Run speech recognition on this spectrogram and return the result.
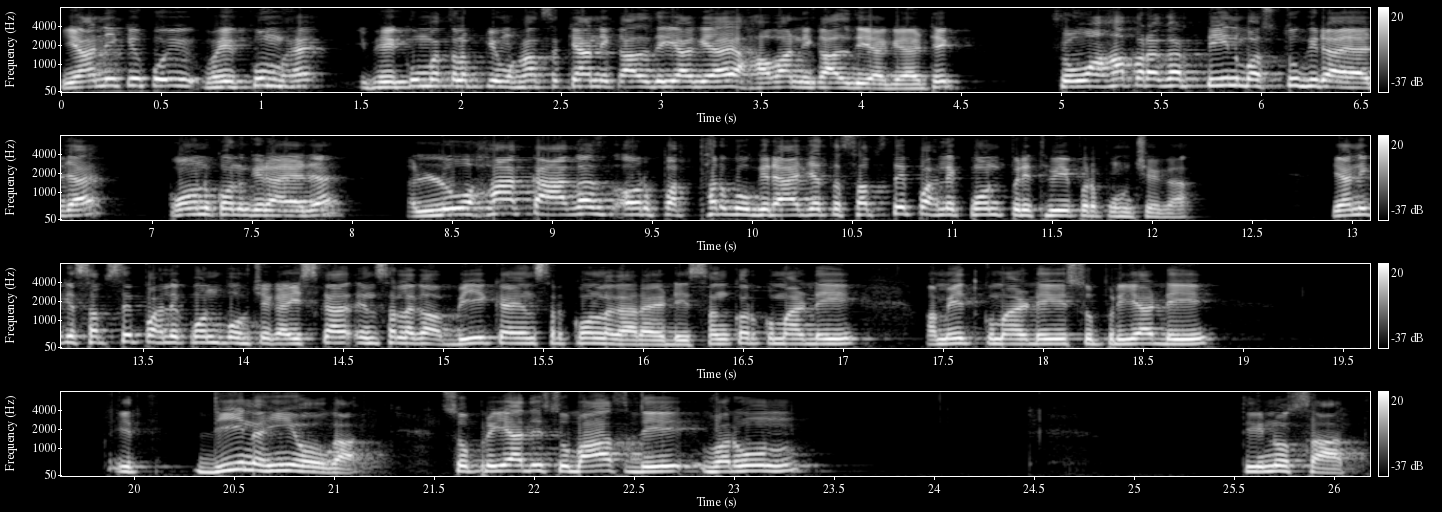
यानी कि कोई वैकुम है वैकुम मतलब कि वहाँ से क्या निकाल दिया गया है? हवा निकाल दिया गया है, ठीक? तो वहाँ पर अगर तीन वस्तु गिराया जाए कौन कौन गिराया जाए? लोहा, कागज़ और पत्थर को गिराया जाए तो सबसे पहले कौन पृथ्वी पर पहुंचेगा? यानी कि सबसे पहले कौन पहुंचेगा? इसका आंसर लगाओ बी का आंसर कौन लगा रहा है? D, Shankar Kumar D, Amit Kumar D, Supriya D. D नहीं होगा। सुप्रिया डी, सुभाष डी, वरुण तीनों सात।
